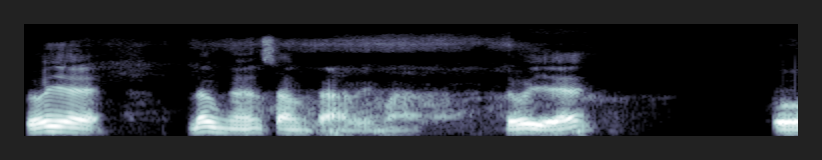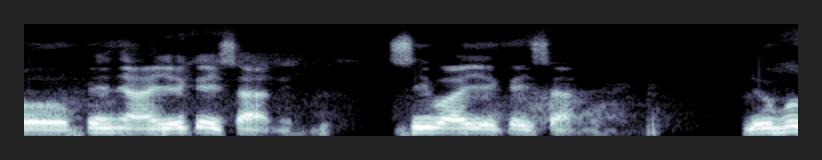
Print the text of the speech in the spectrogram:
တို့ရဲ့လုပ်ငန်းဆောင်တာတွေမှာတို့ရဲ့ဟိုပညာရေးကိစ္စတွေစီးပွားရေးကိစ္စတွေလူမှု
